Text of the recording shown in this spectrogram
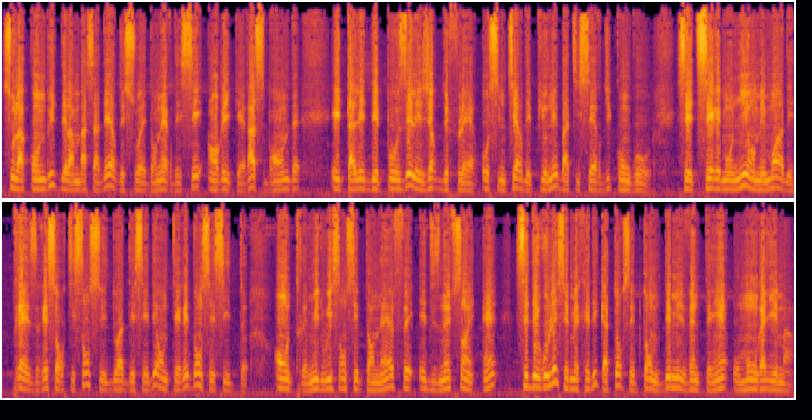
sous la conduite de l'ambassadeur de Suède en RDC, Henrik Rasbrand, est allé déposer les gerbes de fleurs au cimetière des pionniers bâtisseurs du Congo. Cette cérémonie en mémoire des 13 ressortissants suédois décédés enterrés dans ces sites entre 1879 et 1901 s'est déroulée ce mercredi 14 septembre 2021 au Mont Galiema.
